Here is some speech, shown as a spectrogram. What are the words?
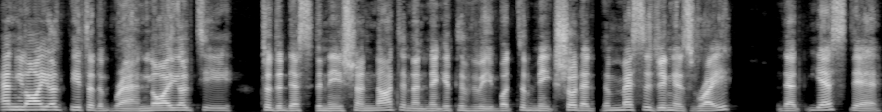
And loyalty to the brand, loyalty to the destination, not in a negative way, but to make sure that the messaging is right. That yes, there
